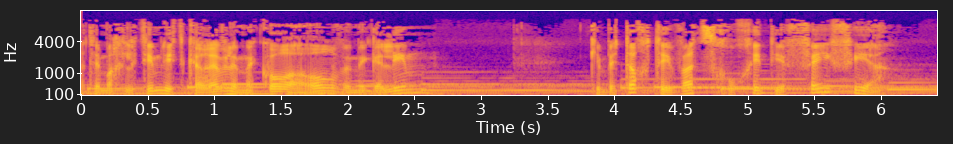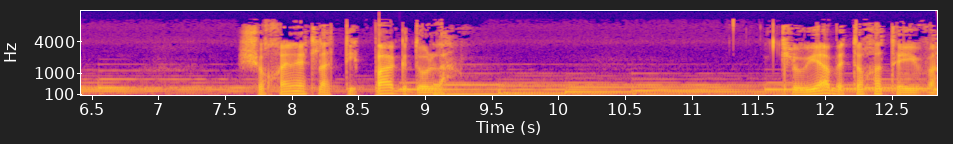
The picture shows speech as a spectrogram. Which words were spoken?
אתם מחליטים להתקרב למקור האור ומגלים כי בתוך תיבת זכוכית יפהפייה שוכנת לה טיפה גדולה, תלויה בתוך התיבה,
